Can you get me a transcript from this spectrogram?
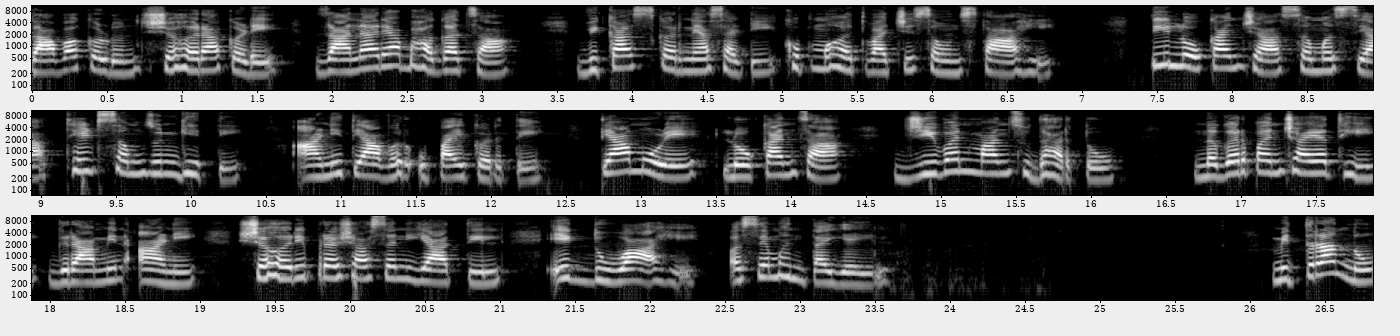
गावाकडून शहराकडे जाणाऱ्या भागाचा विकास करण्यासाठी खूप महत्त्वाची संस्था आहे. ती लोकांच्या समस्या थेट समजून घेते आणि त्यावर उपाय करते. त्यामुळे लोकांचा जीवनमान सुधारतो. नगरपंचायत ही ग्रामीण आणि शहरी प्रशासन यातील एक दुवा आहे असे म्हणता येईल. मित्रांनो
